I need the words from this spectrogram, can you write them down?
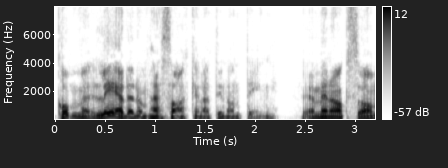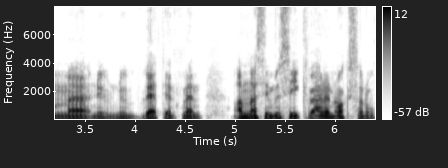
kommer, leder de här sakerna till någonting? Jag menar också om, eh, nu, nu vet jag inte, men annars i musikvärlden också, nu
